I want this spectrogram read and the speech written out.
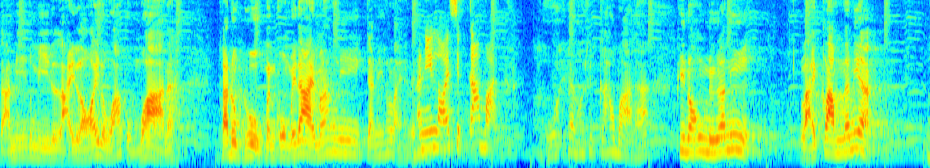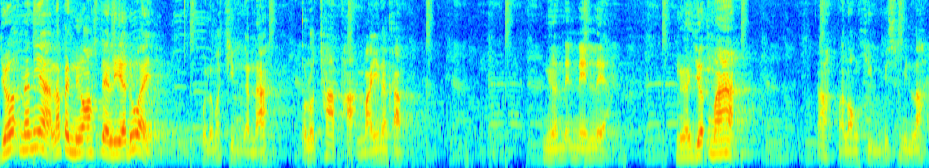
จานนี้ต้องมีหลายร้อยหรอวะผมว่านะ ถ้าถูกถูกๆมันคงไม่ได้มั้งนี่จานนี้เท่าไหร่ฮะเนี่ยอันนี้ 119 บาทค่ะโอ้ยแค่ร้อยสิบเก้าบาทฮะพี่น้องเนื้อนี่หลายกรัมนะเนี่ย เยอะนะเนี่ย แล้วเป็นเนื้อออสเตรเลียด้วยเรามาชิมกันนะว่ารสชาติผ่านไหมนะครับ เนื้อเน้นๆเลยอะเนื้อเยอะมากอะมาลองชิมบิสมิลลาห์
